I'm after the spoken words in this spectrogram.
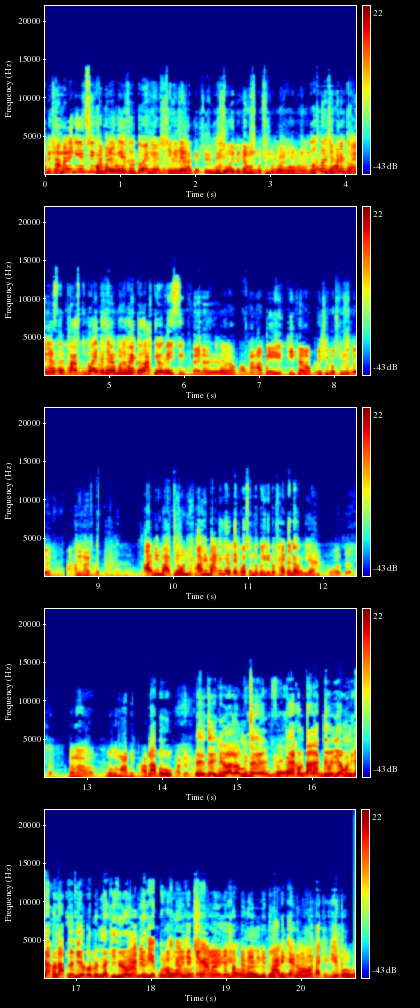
আমি খামারে গিয়েছি খামারে গিয়ে দুধ দোয়াই নিয়ে আসছি নিজের হাতে। দুধ দোয়াইতে কেমন পছন্দ করেন? দুধ তো জীবনে দোয়াই না আসতে ফার্স্ট দোয়াইতে যাওয়ার মনে হয় একটা লাথিও খাইছি। আপনি কি খেলা বেশি পছন্দ করেন? আমি মাঠে আমি মাঠে খেলতে পছন্দ করি কিন্তু খাটে না ভাইয়া। আচ্ছা আচ্ছা। না না মাঠে ঘাটে আপু এই যে হিরো আলম যে এখন তালাক দিবে রিয়ামনিকে এখন আপনি বিয়ে করবেন নাকি হিরো আমি বিয়ে করব কেন? সে আমার। আমি কেন তাকে বিয়ে করব?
